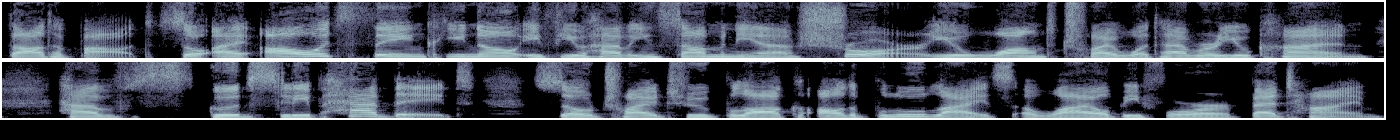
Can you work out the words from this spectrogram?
thought about. So I always think, you know, if you have insomnia, sure, you want to try whatever you can, have good sleep habit. So try to block all the blue lights a while before bedtime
